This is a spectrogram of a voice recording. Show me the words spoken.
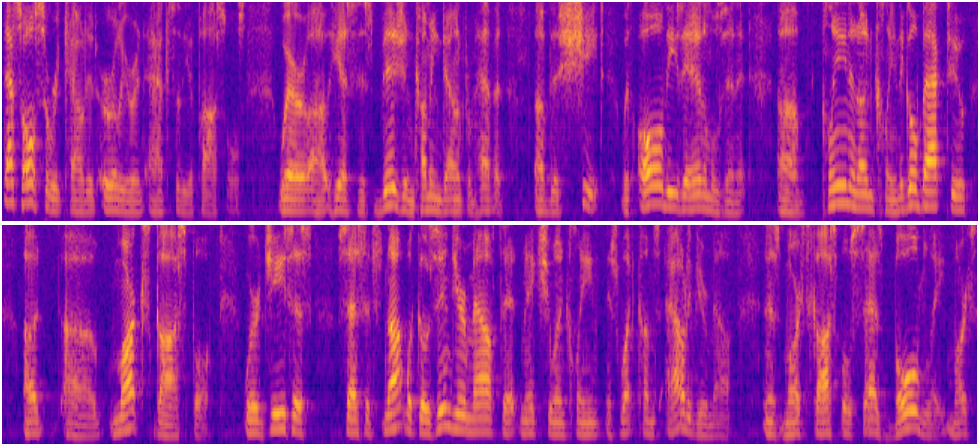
That's also recounted earlier in Acts of the Apostles, where uh, he has this vision coming down from heaven of this sheet with all these animals in it, uh, clean and unclean. They go back to uh, uh, Mark's gospel, where Jesus says it's not what goes into your mouth that makes you unclean, it's what comes out of your mouth. And as Mark's gospel says boldly, Mark's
